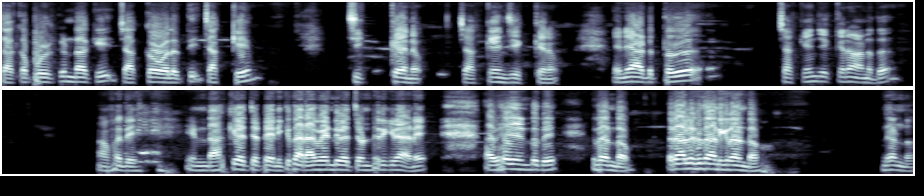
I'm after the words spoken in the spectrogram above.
ചക്കപ്പുഴുക്ക് ഉണ്ടാക്കി ചക്ക ഒലത്തി ചക്കയും ചിക്കനും ചക്കയും ചിക്കനും. ഇനി അടുത്തത് ചക്കയും ചിക്കനും ആണിത്. അപ്പൊ ദേ ഉണ്ടാക്കി വെച്ചിട്ട് എനിക്ക് തരാൻ വേണ്ടി വെച്ചോണ്ടിരിക്കുന്നതാണ് അത് കഴിഞ്ഞിട്ട് ഇതുണ്ടോ? ഒരാളെടുത്ത് കാണിക്കണുണ്ടോ? ഇതുണ്ടോ?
